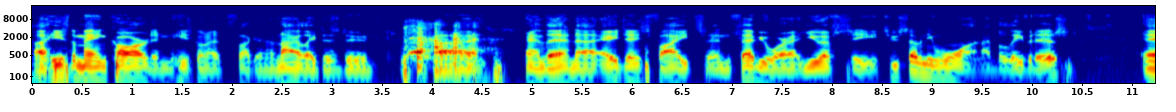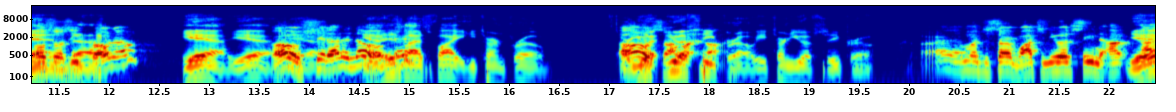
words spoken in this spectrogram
uh, he's the main card, and he's going to fucking annihilate this dude. Uh, and then uh, AJ's fights in February at UFC 271, I believe it is. And, oh, so is he uh, pro now? Yeah, yeah. Oh yeah. shit, I didn't know. Yeah, okay. his last fight, he turned pro. Oh, U- so I'm- UFC uh, pro. He turned UFC pro. All right, I'm going to start watching UFC now. I, Yeah, I,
